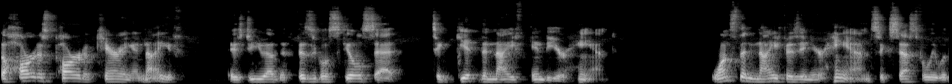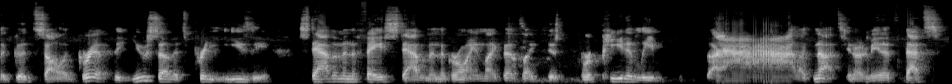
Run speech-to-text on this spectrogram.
The hardest part of carrying a knife is do you have the physical skill set to get the knife into your hand. Once the knife is in your hand successfully with a good solid grip, the use of it's pretty easy. Stab him in the face, stab him in the groin. Like that's like just repeatedly ah, like nuts. You know what I mean? That's, that's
